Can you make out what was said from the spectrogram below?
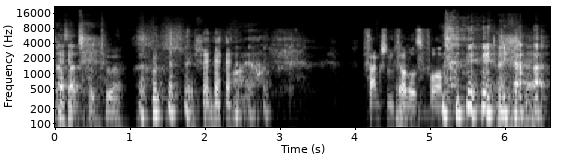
das hat Struktur. Sehr schön. Oh, ja. Function ja. follows Form. ja.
